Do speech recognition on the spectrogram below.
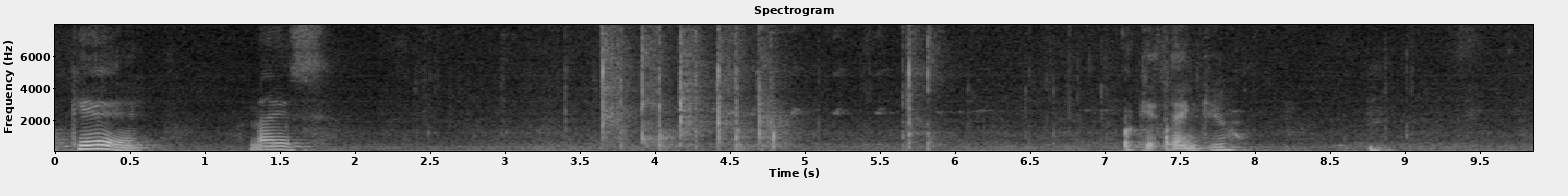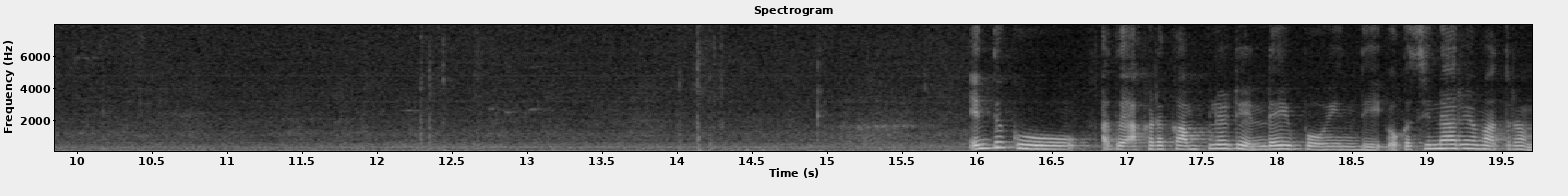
Okay nice. Okay thank you. ఎందుకు అది అక్కడ కంప్లీట్ ఎండ్ అయిపోయింది? ఒక సినారియో మాత్రం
